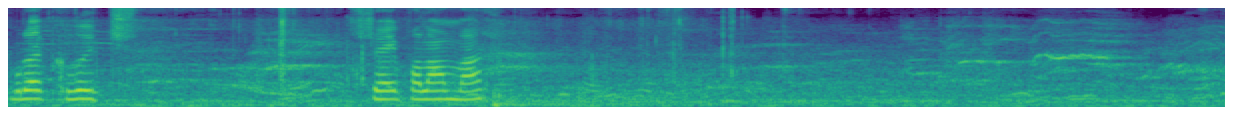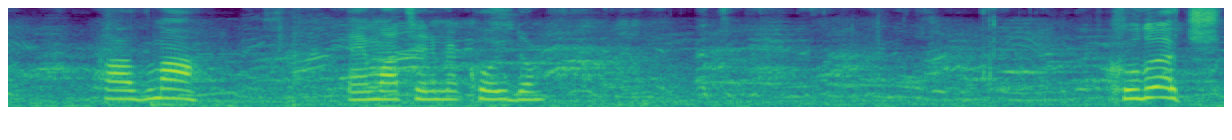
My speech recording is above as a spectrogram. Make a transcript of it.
Burada kılıç şey falan var. Kazma. Envanterime koydum. Kılıç.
